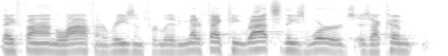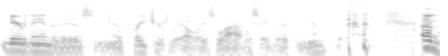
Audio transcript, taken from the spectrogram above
they find life and a reason for living. Matter of fact, he writes these words as I come near the end of this. You know, preachers, we always lie. We say we're at the end. But um,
